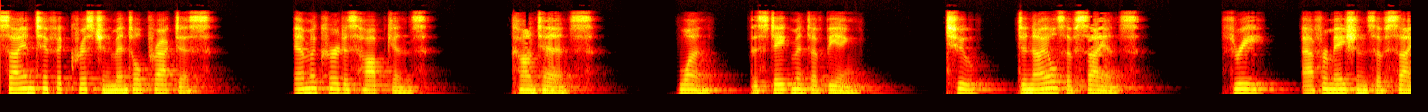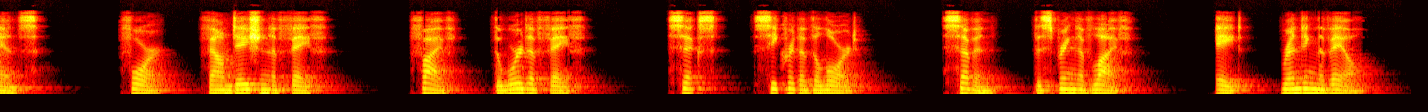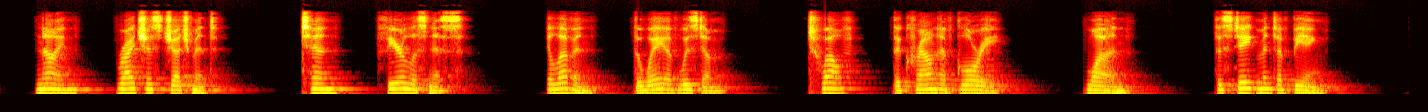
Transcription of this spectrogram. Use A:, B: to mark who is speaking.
A: Scientific Christian Mental Practice Emma Curtis Hopkins Contents 1. The Statement of Being 2. Denials of Science 3. Affirmations of Science 4. Foundation of Faith 5. The Word of Faith 6. Secret of the Lord 7. The Spring of Life 8. Rending the Veil 9. Righteous judgment. 10. Fearlessness. 11. The way of wisdom. 12. The crown of glory. 1. The statement of being.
